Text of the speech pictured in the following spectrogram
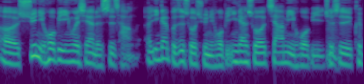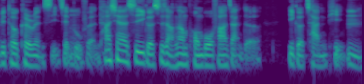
呃，虚拟货币，因为现在的市场，呃，应该不是说虚拟货币，应该说加密货币，就是 cryptocurrency 这部分，它现在是一个市场上蓬勃发展的一个产品。嗯，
